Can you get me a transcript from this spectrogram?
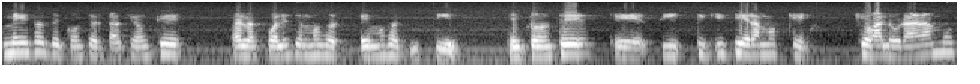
mesas de concertación que a las cuales hemos, hemos asistido. Entonces, eh, sí, quisiéramos que, que valoráramos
